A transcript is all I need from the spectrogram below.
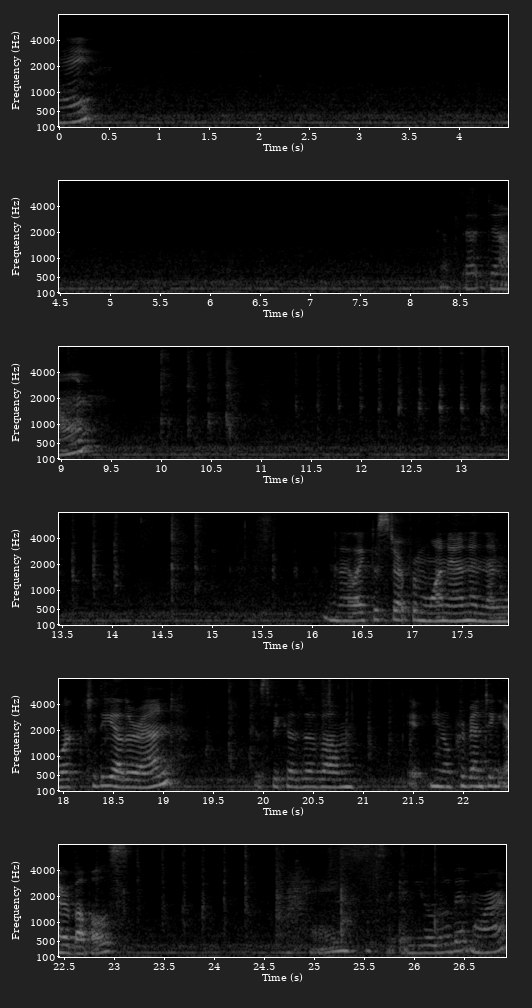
Okay. Tap that down. And I like to start from one end and then work to the other end, just because of, um, it, you know, preventing air bubbles. Okay, looks like I need a little bit more.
